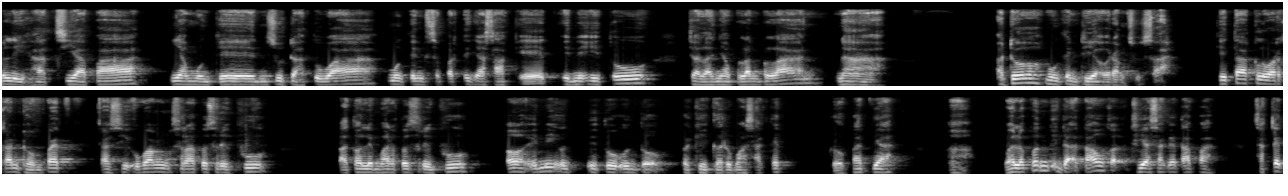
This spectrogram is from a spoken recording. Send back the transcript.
melihat siapa yang mungkin sudah tua, mungkin sepertinya sakit, ini itu, jalannya pelan-pelan. Nah, aduh mungkin dia orang susah. Kita keluarkan dompet, kasih uang 100 ribu atau 500 ribu, oh ini itu untuk pergi ke rumah sakit berobat ya. Nah, walaupun tidak tahu dia sakit apa, sakit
